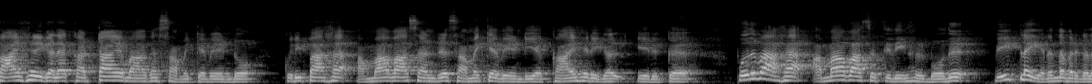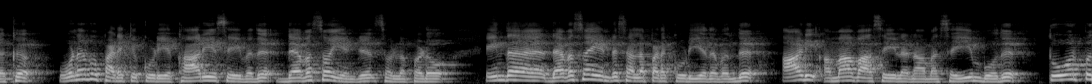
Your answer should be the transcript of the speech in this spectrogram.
காய்கறிகளை கட்டாயமாக சமைக்க வேண்டும். குறிப்பாக அமாவாசை அன்று சமைக்க வேண்டிய காய்கறிகள் இருக்குது பொதுவாக அமாவாசை திதிகள் போது வீட்டில் இறந்தவர்களுக்கு உணவு படைக்கக்கூடிய காரியம் செய்வது தவசம் என்று சொல்லப்படும். இந்த தவசம் என்று சொல்லப்படக்கூடியதை வந்து ஆடி அமாவாசையில் நாம் செய்யும்போது துவர்ப்பு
